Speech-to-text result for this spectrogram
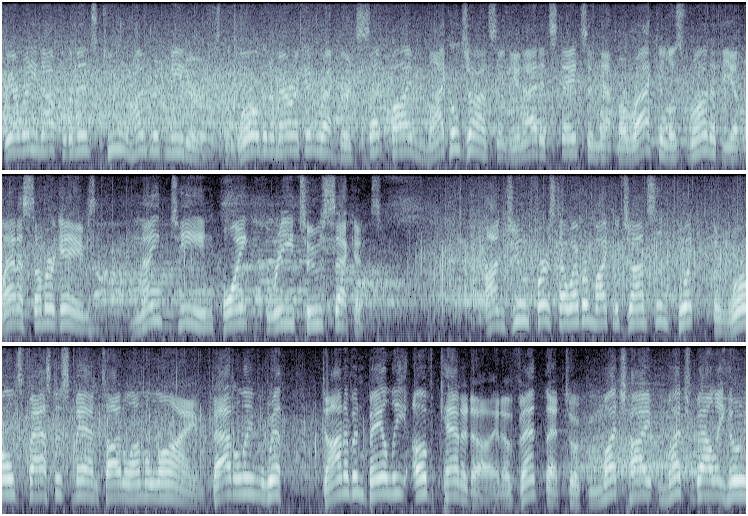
We are ready now for the men's 200 meters. The world and American record set by Michael Johnson, the United States, in that miraculous run at the Atlanta Summer Games, 19.32 seconds. On June 1st, however, Michael Johnson put the world's fastest man title on the line, battling with Donovan Bailey of Canada, an event that took much hype, much ballyhoo,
